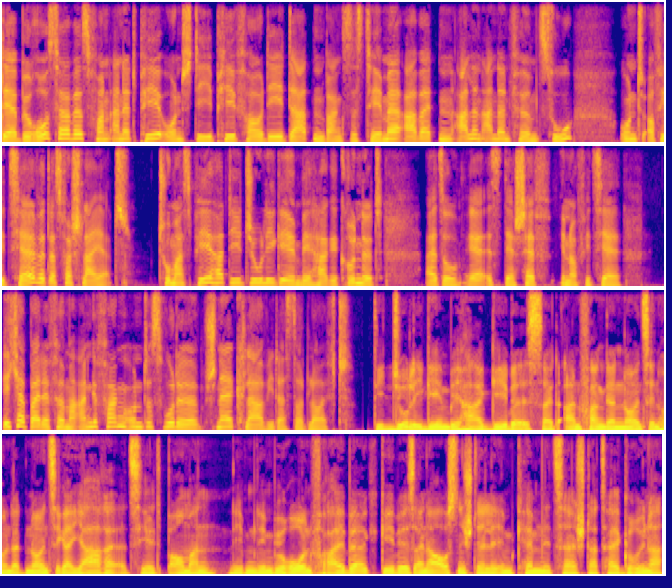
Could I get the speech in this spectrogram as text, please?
Der Büroservice von Annette P. und die PVD-Datenbanksysteme arbeiten allen anderen Firmen zu und offiziell wird das verschleiert. Thomas P. hat die Julie GmbH gegründet. Also er ist der Chef inoffiziell. Ich habe bei der Firma angefangen und es wurde schnell klar, wie das dort läuft. Die Julie GmbH gebe es seit Anfang der 1990er Jahre, erzählt Baumann. Neben dem Büro in Freiberg gebe es eine Außenstelle im Chemnitzer Stadtteil Grüner.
